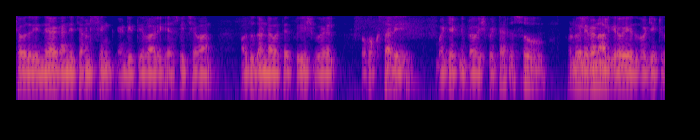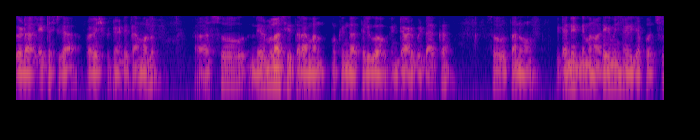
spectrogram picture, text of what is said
Chaudhuri Indira Gandhi Charan Singh N D Tiwari S V Chavan Madhu Dandavate Piyush Goyal ఒక్కొక్కసారి బడ్జెట్ని ప్రవేశపెట్టారు. సో రెండు వేల ఇరవై నాలుగు ఇరవై ఐదు బడ్జెట్ కూడా లేటెస్ట్గా ప్రవేశపెట్టిన క్రమంలో. సో నిర్మలా సీతారామన్ ముఖ్యంగా తెలుగు ఇంటి ఆడబిడ్డ అక్క. సో తను వీటన్నిటిని మనం అధిగమించినట్టు చెప్పొచ్చు.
